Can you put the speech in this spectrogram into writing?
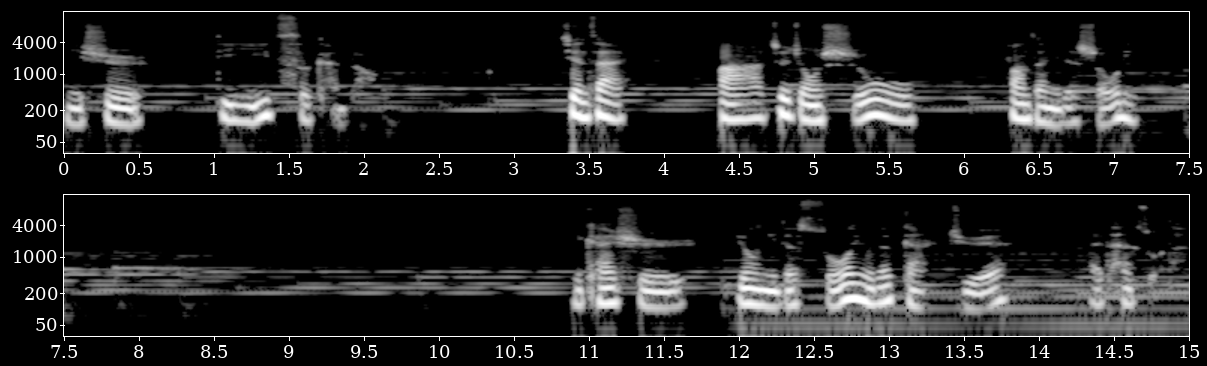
你是第一次看到。现在，把这种食物放在你的手里，你开始用你的所有的感觉来探索它。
